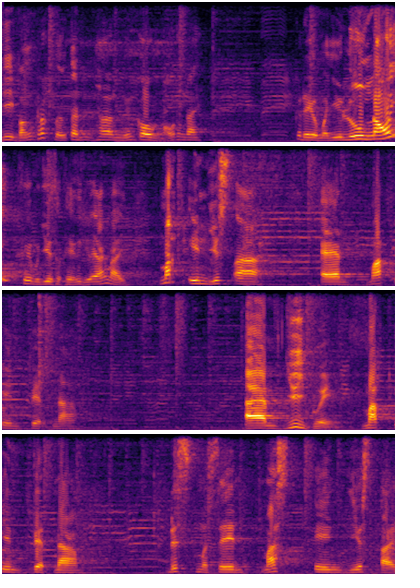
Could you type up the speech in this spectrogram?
Di vẫn rất tự tin hơn những cô ngủ trong đây. Cái điều mà Di luôn nói khi mà Di thực hiện cái dự án này, Made in USA and Made in Vietnam. I'm Duy Nguyễn Made in Vietnam. This machine, made in USA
